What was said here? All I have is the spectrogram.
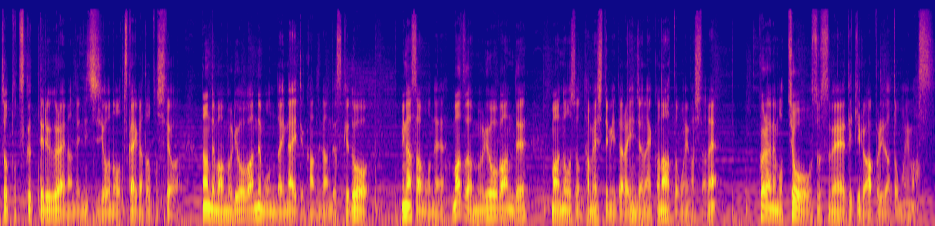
ちょっと作ってるぐらいなんで日常の使い方としては。なんでまあ無料版で問題ないという感じなんですけど、皆さんもねまずは無料版で、まあ、 Notion 試してみたらいいんじゃないかなと思いましたねこれはねもう超おすすめできるアプリだと思います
